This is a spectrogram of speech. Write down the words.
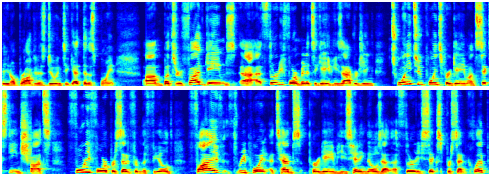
you know brogdon is doing to get to this point. Um, but through five games uh, at 34 minutes a game he's averaging 22 points per game on 16 shots 44% from the field five three-point attempts per game. He's hitting those at a 36% clip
